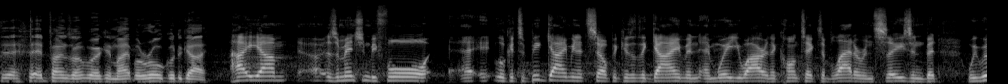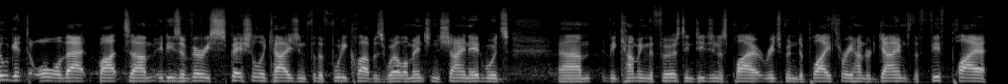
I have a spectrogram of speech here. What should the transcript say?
Headphones weren't working, mate, but we're all good to go. Hey, um, as I mentioned before, uh, it, look, it's a big game in itself because of the game and, and, where you are in the context of ladder and season, but we will get to all of that. But um, it is a very special occasion for the footy club as well. I mentioned Shane Edwards. Um, becoming the first Indigenous player at Richmond to play 300 games, the fifth player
